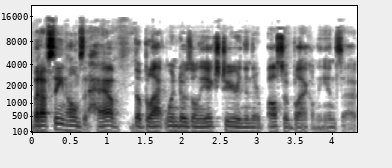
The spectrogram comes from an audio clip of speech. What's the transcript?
but i've seen homes that have the black windows on the exterior and then they're also black on the inside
